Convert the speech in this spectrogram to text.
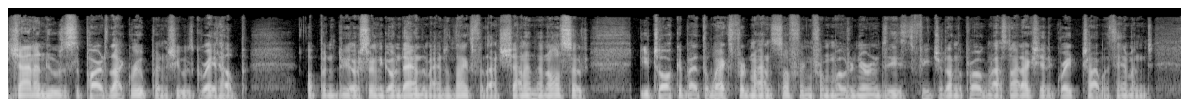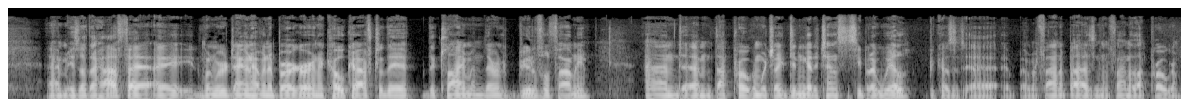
Shannon, who was a part of that group, and she was great help up and you know, certainly going down the mountain. Thanks for that, Shannon. And also, you talk about the Wexford man suffering from motor neuron disease, featured on the program last night. I actually had a great chat with him and um, his other half uh, I, when we were down having a burger and a coke after the the climb, and they're a beautiful family. And um, that program, which I didn't get a chance to see, but I will because it, uh, I'm a fan of Baz and a fan of that program.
